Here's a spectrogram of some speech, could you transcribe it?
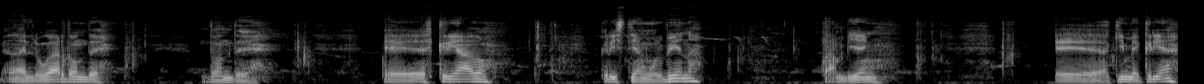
el lugar donde, donde eh, es criado Cristian Urbina, también eh, aquí me crié,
